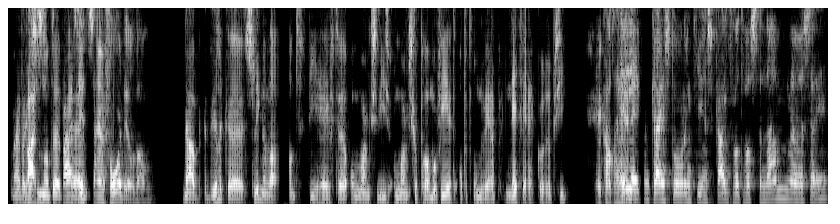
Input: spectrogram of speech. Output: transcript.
Maar er waar, is iemand, uh, waar zit zijn voordeel dan? Nou, Willeke Slingerland, die, heeft, uh, onlangs, die is onlangs gepromoveerd op het onderwerp netwerkcorruptie. Ik had heel even een klein storingje in Skype. Wat was de naam, uh, zei je?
